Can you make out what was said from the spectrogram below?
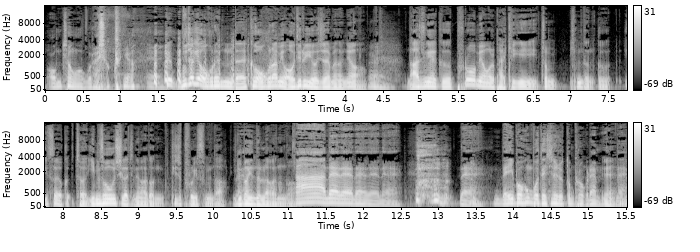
엄청 억울하셨군요. 그 무지하게 억울했는데 그 억울함이 어디로 이어지냐면요. 네. 나중에 그 프로명을 밝히기 좀 힘든 그 있어요. 그 저 임성훈 씨가 진행하던 퀴즈 프로 있습니다. 일반인들 나가는 거. 아, 네 네 네 네 네. 네. 네이버 홍보 대신해 줬던 프로그램. 예. 네.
